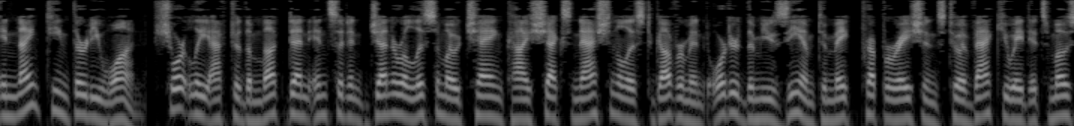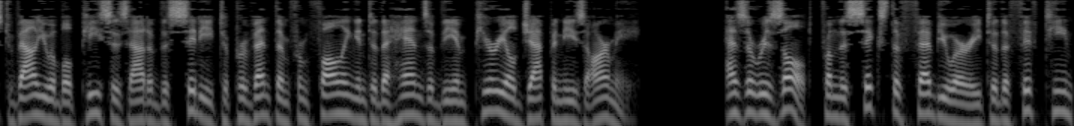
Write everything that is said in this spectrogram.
In 1931, shortly after the Mukden incident Generalissimo Chiang Kai-shek's nationalist government ordered the museum to make preparations to evacuate its most valuable pieces out of the city to prevent them from falling into the hands of the Imperial Japanese Army. As a result, from 6 February to 15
